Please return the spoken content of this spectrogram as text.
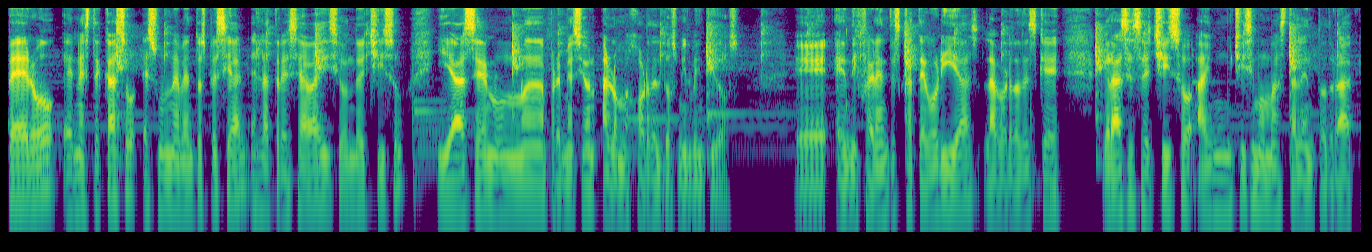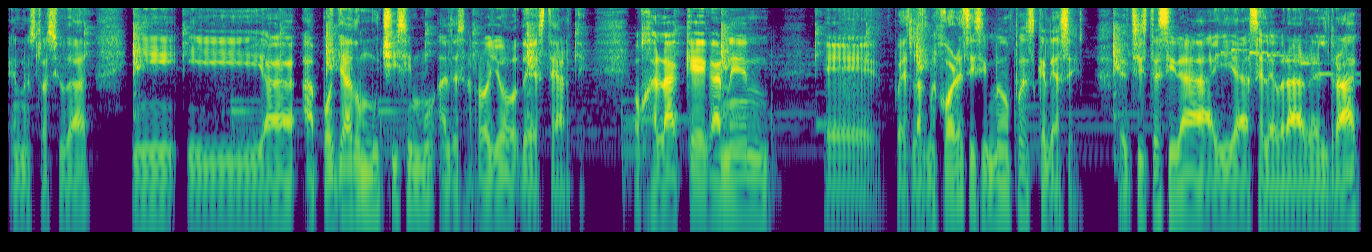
Pero en este caso es un evento especial, es la treceava edición de Hechizo y hacen una premiación a lo mejor del 2022. Eh, en diferentes categorías. La verdad es que gracias a Hechizo hay muchísimo más talento drag en nuestra ciudad y, y ha apoyado muchísimo al desarrollo de este arte. Ojalá que ganen eh, pues las mejores y si no, pues ¿qué le hace? El chiste es ir ahí a celebrar el drag,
